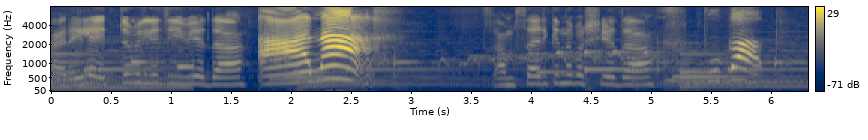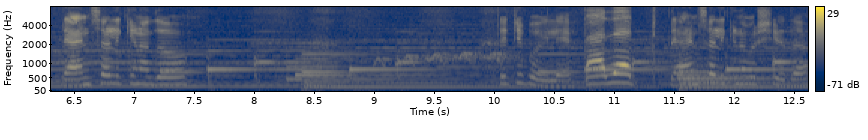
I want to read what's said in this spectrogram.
കരയിലെ ഏറ്റവും വലിയ ജീവി ഏതാ? സംസാരിക്കുന്ന പക്ഷി ഏതാ? ഡാൻസ് കളിക്കണതോ? തെറ്റിപ്പോയില്ലേ ഡാൻസ് കളിക്കുന്ന പക്ഷി ഏതാ?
